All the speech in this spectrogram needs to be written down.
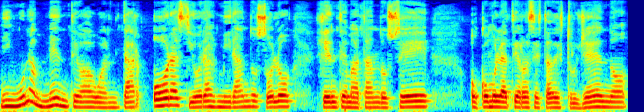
Ninguna mente va a aguantar horas y horas mirando solo gente matándose o cómo la tierra se está destruyendo.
